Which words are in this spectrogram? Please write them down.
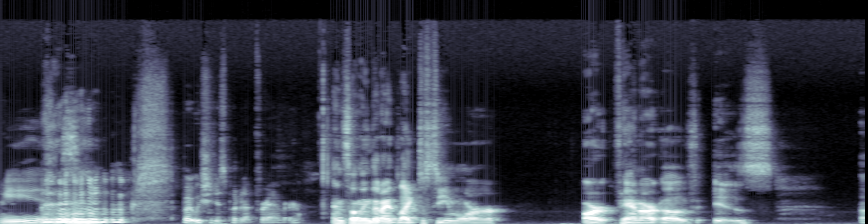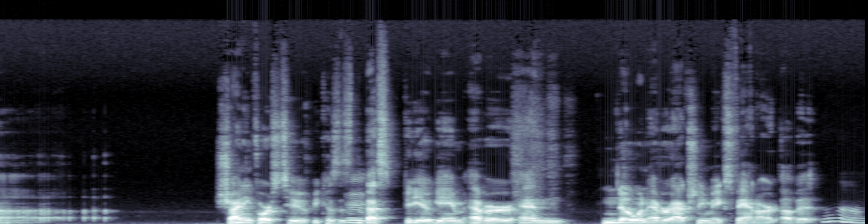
Yes. but we should just put it up forever. And something that I'd like to see more art, fan art of, is uh, Shining Force Two because it's the Mm. best video game ever, and no one ever actually makes fan art of it. Oh.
